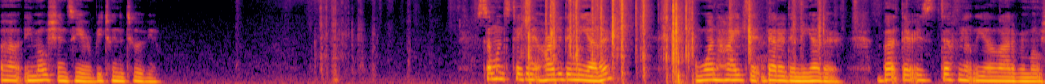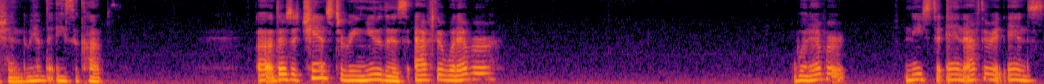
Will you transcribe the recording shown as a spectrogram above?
uh, emotions here between the two of you. Someone's taking it harder than the other. One hides it better than the other. But there is definitely a lot of emotion. We have the Ace of Cups. Uh, there's a chance to renew this after whatever whatever needs to end after it ends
